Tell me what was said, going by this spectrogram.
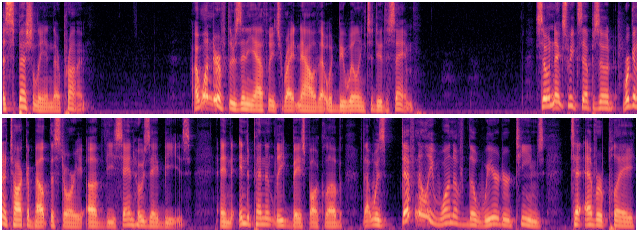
especially in their prime. I wonder if there's any athletes right now that would be willing to do the same. So, in next week's episode, we're going to talk about the story of the San Jose Bees, an independent league baseball club that was definitely one of the weirder teams to ever play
